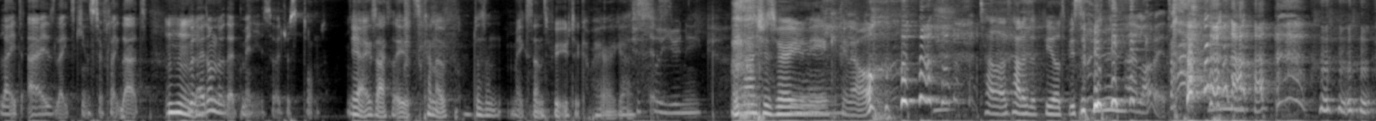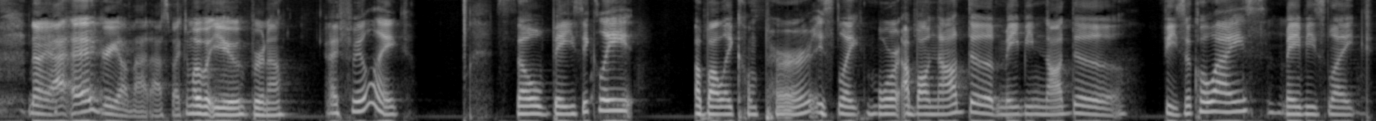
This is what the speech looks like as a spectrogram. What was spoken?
light eyes, light skin, stuff like that. Mm-hmm. But I don't know that many, so I just don't. Yeah, exactly. It's kind of doesn't make sense for you to compare, I guess. She's guess. so unique. Yeah, she's very Yeah. unique, you know. Tell us, how does it feel to be so unique? I love it. No, yeah, I, I agree on that aspect. And what about you, Bruna? I feel like so basically about like compare is like more about not the maybe not the physical wise. Mm-hmm. Maybe it's like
